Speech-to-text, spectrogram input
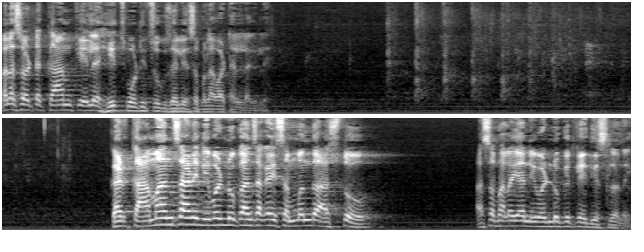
मला असं वाटतं काम केलं हीच मोठी चूक झाली असं मला वाटायला लागले कारण कामांचा आणि निवडणुकांचा काही संबंध असतो असं मला या निवडणुकीत काही दिसलं नाही.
